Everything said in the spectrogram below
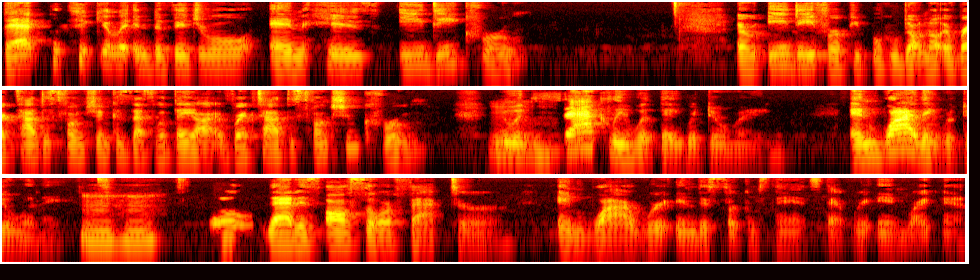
that particular individual and his ED crew, or ED for people who don't know, erectile dysfunction, because that's what they are, erectile dysfunction crew, knew Mhm. exactly what they were doing and why they were doing it. hmm So that is also a factor in why we're in this circumstance that we're in right now.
